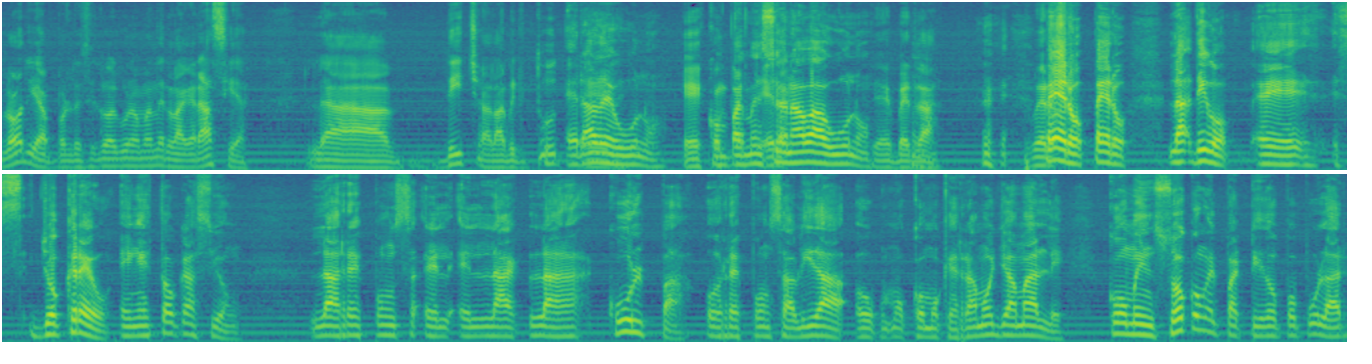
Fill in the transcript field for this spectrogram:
gloria, por decirlo de alguna manera, la gracia, la dicha, la virtud. Era eh, de uno. Es mencionaba uno. Es verdad. Pero, pero, la, digo, eh, yo creo en esta ocasión la, responsa- el- el- la, la culpa o responsabilidad, o como, como querramos llamarle, comenzó con el Partido Popular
